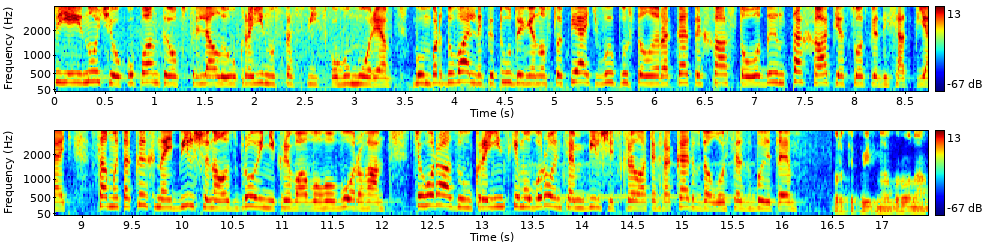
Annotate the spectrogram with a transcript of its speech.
Цієї ночі окупанти обстріляли Україну з Каспійського моря. Бомбардувальники Ту-95 випустили ракети Х-101 та Х-555. Саме таких найбільше на озброєнні кривавого ворога. Цього разу українським оборонцям більшість крилатих ракет вдалося збити. Протиповітряна оборона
